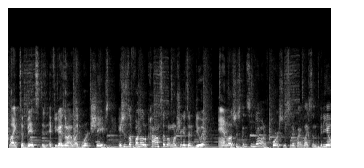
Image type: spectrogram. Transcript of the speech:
like to bits. If you guys want to like work shapes, it's just a fun little concept. I want to show you guys how to do it. And let's just get this thing going. Of course, just 75 likes on the video,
